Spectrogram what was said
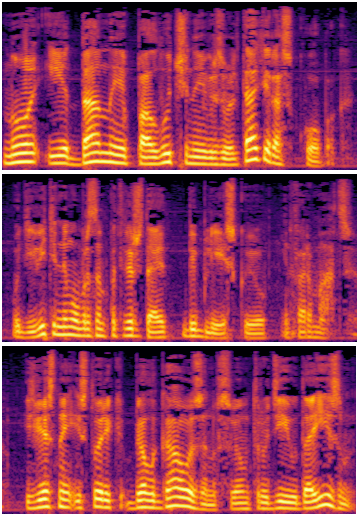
но и данные, полученные в результате раскопок, удивительным образом подтверждают библейскую информацию. Известный историк Белгаузен в своем труде «Иудаизм»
